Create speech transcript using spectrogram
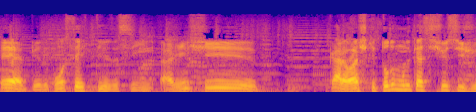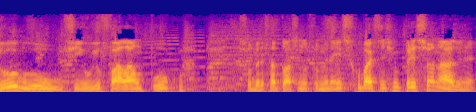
É, Pedro, com certeza, assim. A gente. Cara, eu acho que todo mundo que assistiu esse jogo, ou enfim, ouviu falar um pouco sobre essa atuação do Fluminense, ficou bastante impressionado, né?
